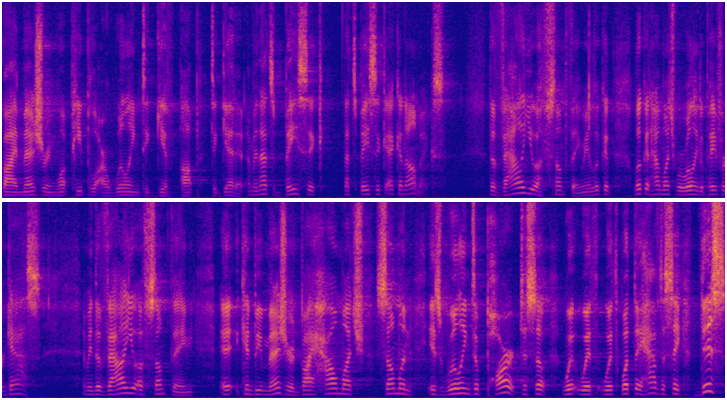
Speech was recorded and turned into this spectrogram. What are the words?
by measuring what people are willing to give up to get it? I mean, that's basic that's basic economics. The value of something. I mean, look at look at how much we're willing to pay for gas. I mean, the value of something can be measured by how much someone is willing to part to so, with, with, with what they have to say. This,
